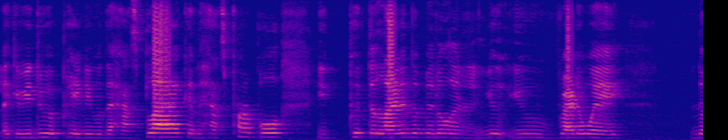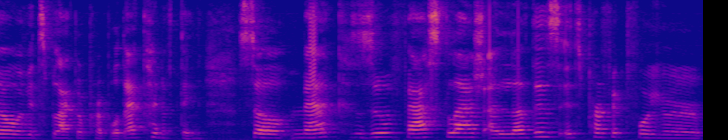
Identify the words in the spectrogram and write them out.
like if you do a painting with that has black and it has purple you put the line in the middle and you you right away know if it's black or purple that kind of thing. So mac zoom fast lash i love this. It's perfect for your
